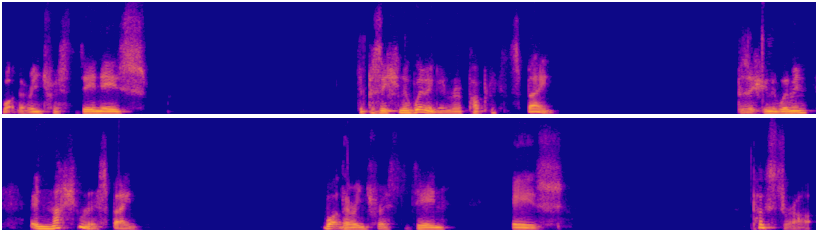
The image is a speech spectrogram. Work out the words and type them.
What they're interested in is the position of women in Republican Spain, position of women in nationalist Spain. What they're interested in is poster art.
